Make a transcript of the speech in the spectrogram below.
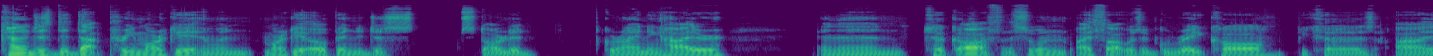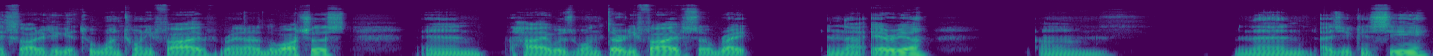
Kind of just did that pre-market, and when market opened, it just started grinding higher and then took off. This one I thought was a great call because I thought it could get to 125 right out of the watch list, and high was 135, so right in that area. Um, and then, as you can see,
